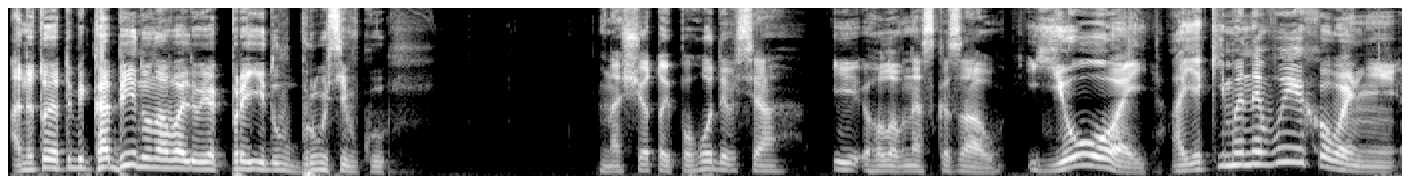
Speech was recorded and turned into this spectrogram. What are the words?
А не то я тобі кабіну навалю, як приїду в Брусівку. На що той погодився, і головне сказав: Йой, а які мене виховані!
